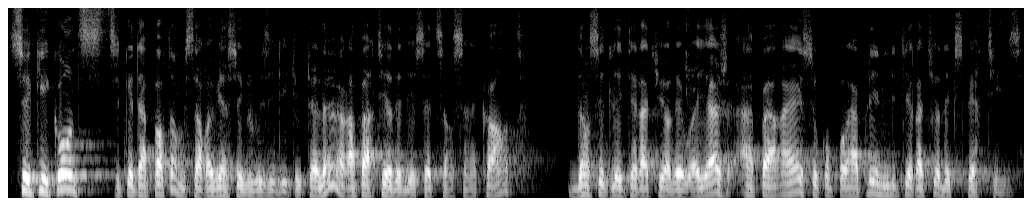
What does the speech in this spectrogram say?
Ce qui compte, ce qui est important, mais ça revient à ce que je vous ai dit tout à l'heure, à partir de 1750, dans cette littérature de voyage apparaît ce qu'on pourrait appeler une littérature d'expertise.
